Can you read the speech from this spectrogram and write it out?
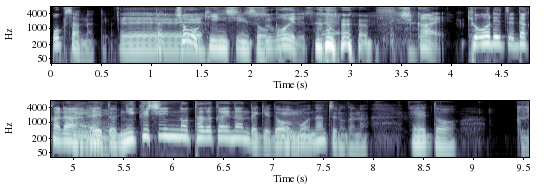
奥さんになってる、えー。超近親相す関ごいですね。近い。強烈だから、うん。えー、と肉親の戦いなんだけど、うん。もうなんていうのかな。えっ、とぐっ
